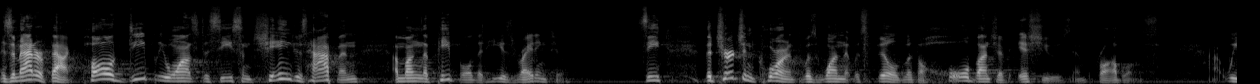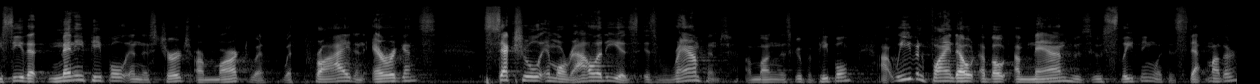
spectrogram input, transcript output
As a matter of fact, Paul deeply wants to see some changes happen among the people that he is writing to. See, The church in Corinth was one that was filled with a whole bunch of issues and problems. Uh, we see that many people in this church are marked with, with pride and arrogance. Sexual immorality is, is rampant among this group of people. Uh, we even find out about a man who's, who's sleeping with his stepmother.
